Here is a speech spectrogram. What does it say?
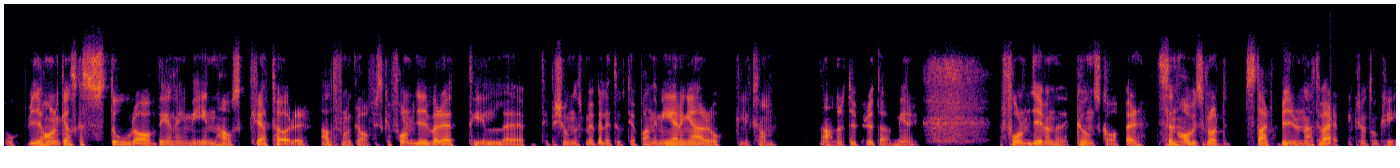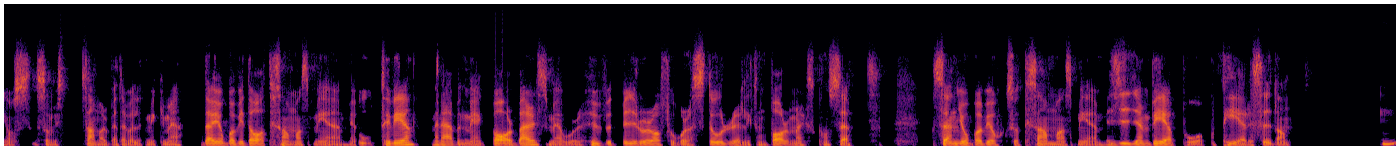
och vi har en ganska stor avdelning med inhouse-kreatörer. Allt från grafiska formgivare till, eh, till personer som är väldigt duktiga på animeringar och liksom andra typer av mer formgivande kunskaper. Sen har vi såklart ett starkt byrånätverk runt omkring oss som vi samarbetar väldigt mycket med. Där jobbar vi idag tillsammans med, med OTV men även med Garberg som är vår huvudbyrå för våra större liksom, varumärkeskoncept. Sen jobbar vi också tillsammans med, med JMV på, på PR-sidan. Mm.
